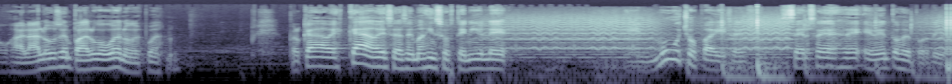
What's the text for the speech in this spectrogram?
ojalá lo usen para algo bueno después. ¿no? Pero cada vez, cada vez se hace más insostenible en muchos países ser sedes de eventos deportivos.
